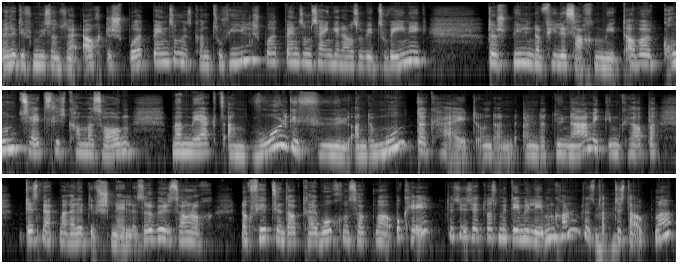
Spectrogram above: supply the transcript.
relativ mühsam sein. Auch das Sportpensum, es kann zu viel Sportpensum sein, genauso wie zu wenig. Da spielen dann viele Sachen mit. Aber grundsätzlich kann man sagen, man merkt am Wohlgefühl, an der Munterkeit und an, an der Dynamik im Körper, das merkt man relativ schnell. Also da würde ich sagen, nach, nach 14 Tagen, drei Wochen sagt man, okay, das ist etwas, mit dem ich leben kann, das, das taugt mir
